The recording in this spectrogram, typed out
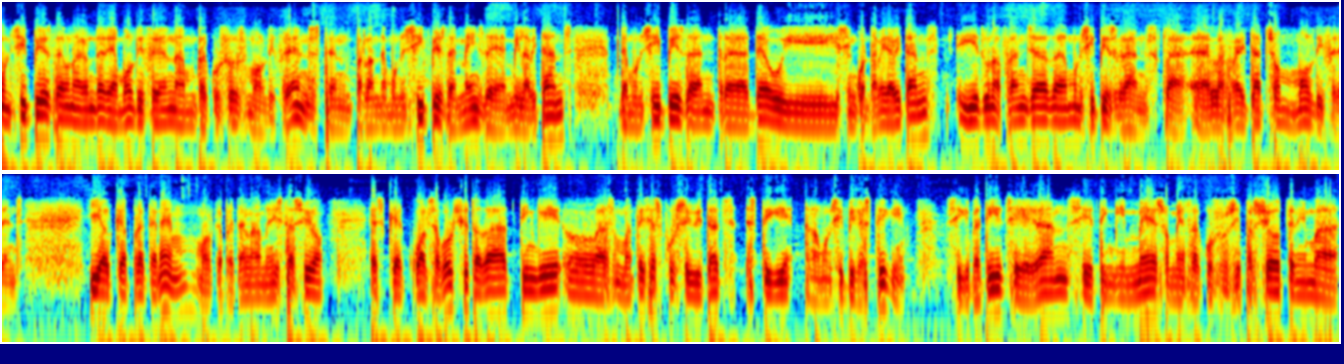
municipis d'una grandària molt diferent amb recursos molt diferents. Estem parlant de municipis de menys de 1.000 habitants, de municipis d'entre 10 i 50.000 habitants i d'una franja de municipis grans. Clar, eh, les realitats són molt diferents. I el que pretenem, o el que pretén l'administració, és que qualsevol ciutadà tingui les mateixes possibilitats estigui en el municipi que estigui, sigui petit, sigui gran, si tingui més o menys recursos. I per això tenim, eh,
